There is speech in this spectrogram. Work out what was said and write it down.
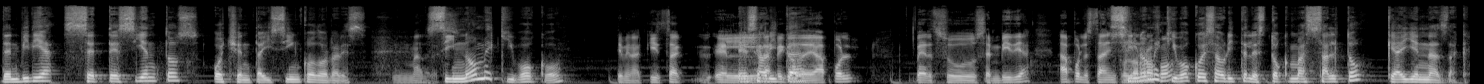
De Nvidia 785 dólares. Si no me equivoco. mira, aquí está el gráfico de Apple versus Nvidia. Apple está en color Si no me equivoco, es ahorita el stock más alto que hay en Nasdaq.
